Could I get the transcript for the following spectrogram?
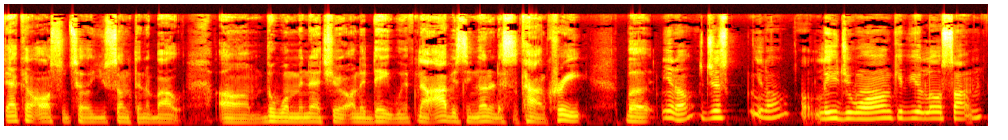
that can also tell you something about um, the woman that you're on a date with. Now obviously none of this is concrete but you know just you know lead you on give you a little something.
